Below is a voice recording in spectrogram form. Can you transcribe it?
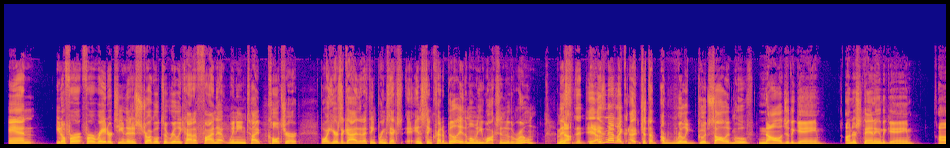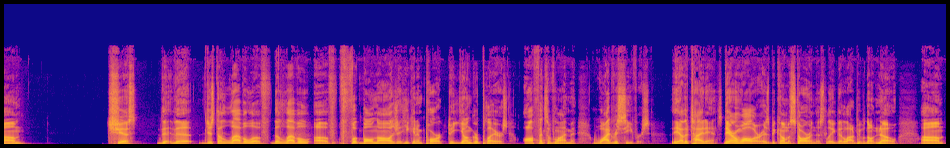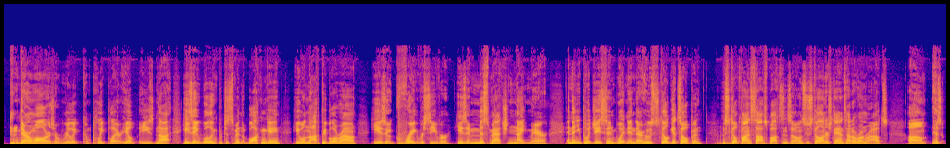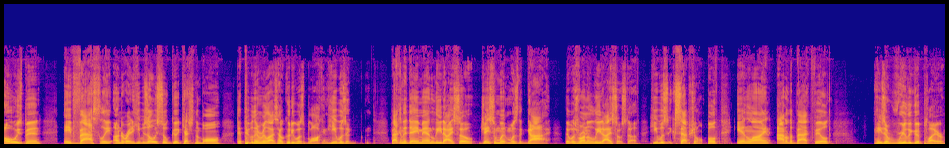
And, you know, for, for a Raider team that has struggled to really kind of find that winning type culture, boy, here's a guy that I think brings ex- instant credibility the moment he walks into the room. I mean, No- that- yeah. isn't that like a, just a, a really good, solid move? knowledge of the game, understanding of the game, um, just the the just the level of the level of football knowledge that he can impart to younger players, offensive linemen, wide receivers, the other tight ends. Darren Waller has become a star in this league that a lot of people don't know. Um, Darren Waller is a really complete player. He'll he's not he's a willing participant in the blocking game. He will knock people around. He is a great receiver. He is a mismatch nightmare. And then you put Jason Witten in there, who still gets open, who still finds soft spots in zones, who still understands how to run routes. Um, has always been a vastly underrated. He was always so good catching the ball that people didn't realize how good he was blocking. He was a back in the day, man, lead ISO, Jason Witten was the guy that was running lead ISO stuff. He was exceptional, both in line, out of the backfield. He's a really good player.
